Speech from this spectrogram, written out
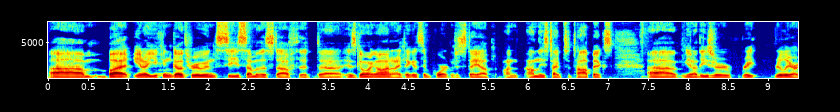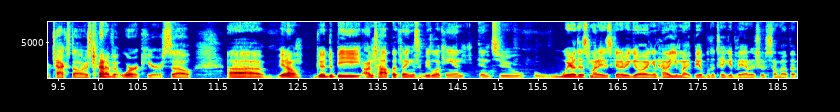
um, but you know you can go through and see some of the stuff that uh, is going on, and I think it's important to stay up on on these types of topics. Uh, you know, these are re- really our tax dollars kind of at work here, so uh, you know, good to be on top of things and be looking in, into where this money is going to be going and how you might be able to take advantage of some of it.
